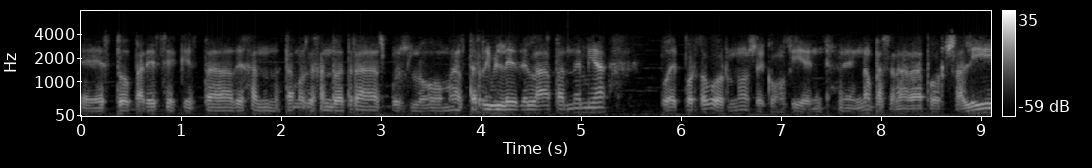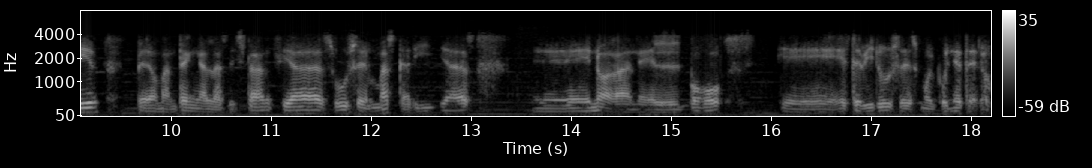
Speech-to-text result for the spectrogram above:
esto parece que está dejando, estamos dejando atrás pues lo más terrible de la pandemia, pues por favor no se confíen, eh, no pasa nada por salir, pero mantengan las distancias, usen mascarillas, eh, no hagan el poco, que este virus es muy puñetero.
